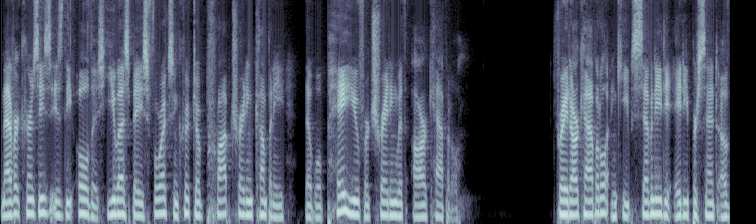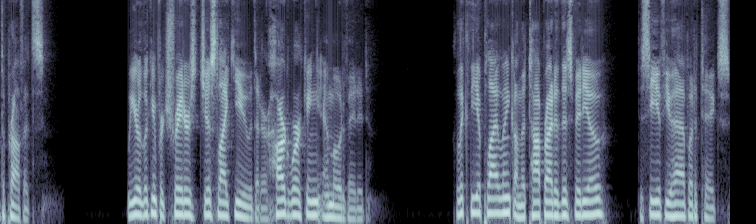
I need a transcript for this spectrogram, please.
Maverick Currencies is the oldest US based Forex and crypto prop trading company that will pay you for trading with our capital. Trade our capital and keep 70 to 80% of the profits. We are looking for traders just like you that are hardworking and motivated. Click the apply link on the top right of this video to see if you have what it takes.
